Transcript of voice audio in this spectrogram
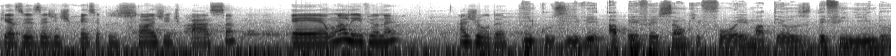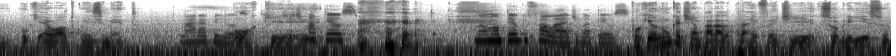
que às vezes a gente pensa que só a gente passa, é um alívio, né? Ajuda. Inclusive, a perfeição que foi Mateus definindo o que é o autoconhecimento. Maravilhoso. Porque. Gente, Mateus. não, não tenho o que falar de Mateus. Porque eu nunca tinha parado para refletir sobre isso.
